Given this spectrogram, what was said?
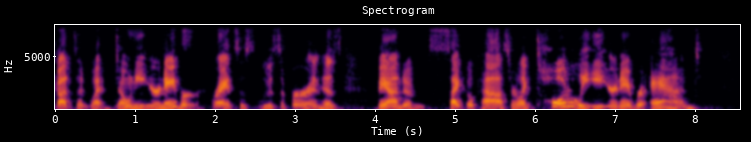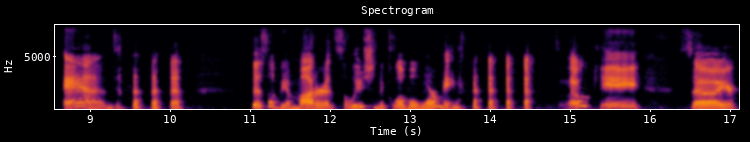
God said, what? Don't eat your neighbor, right? So Lucifer and his band of psychopaths are like, totally eat your neighbor. And, and, this will be a moderate solution to global warming. okay. So you're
